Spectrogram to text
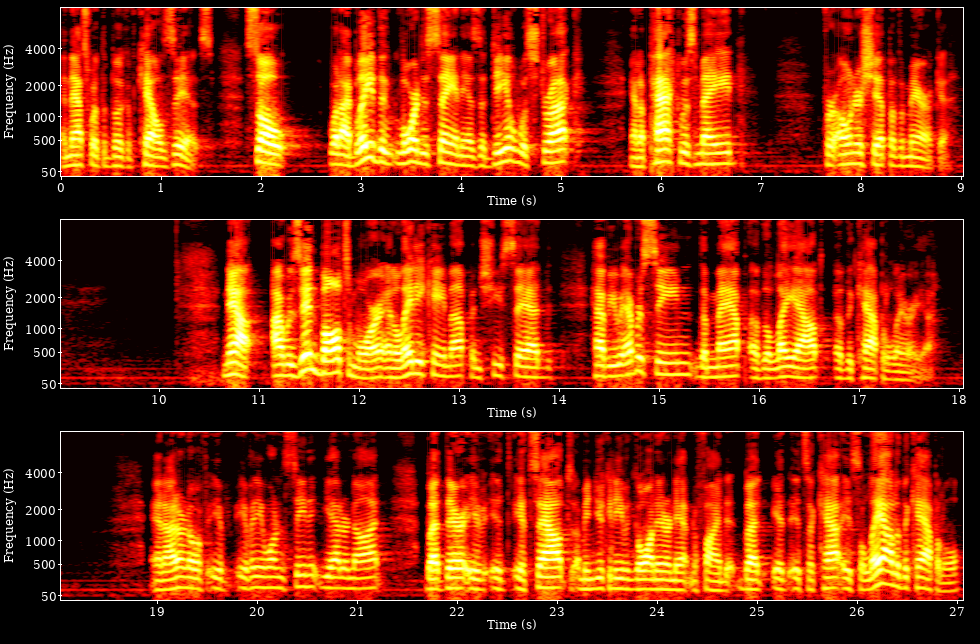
And that's what the book of Kells is. So, what I believe the Lord is saying is a deal was struck and a pact was made for ownership of America. Now, I was in Baltimore, and a lady came up and she said, Have you ever seen the map of the layout of the capital area? And I don't know if, if, if anyone's seen it yet or not, but there it, it's out. I mean, you can even go on internet and find it. But it, it's, a, it's a layout of the Capitol.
